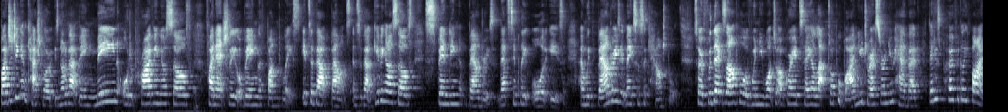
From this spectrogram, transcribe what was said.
Budgeting and cash flow is not about being mean or depriving yourself financially or being the fun police. It's about balance and it's about giving ourselves spending boundaries. That's simply all it is. And with boundaries, it makes us accountable. So for the example of when you want to upgrade, say a laptop or buy a new dress or a new handbag, that is perfectly fine.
